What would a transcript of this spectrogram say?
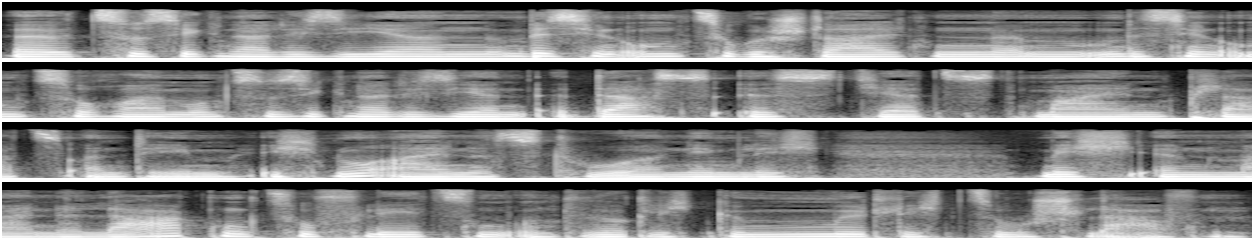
äh, zu signalisieren, ein bisschen umzugestalten, ein bisschen umzuräumen, um zu signalisieren, das ist jetzt mein Platz, an dem ich nur eines tue, nämlich mich in meine Laken zu flezen und wirklich gemütlich zu schlafen.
